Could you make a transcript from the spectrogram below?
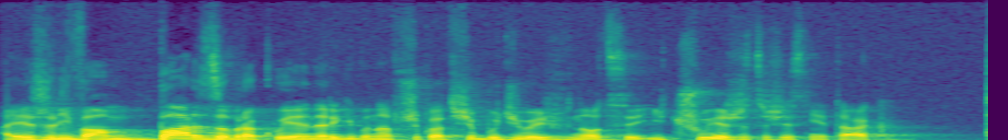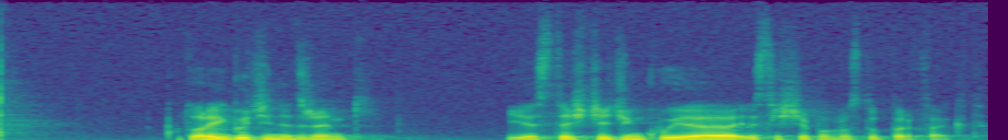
A jeżeli Wam bardzo brakuje energii, bo na przykład się budziłeś w nocy i czujesz, że coś jest nie tak, półtorej godziny drzemki. Jesteście, dziękuję, jesteście po prostu perfekt.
